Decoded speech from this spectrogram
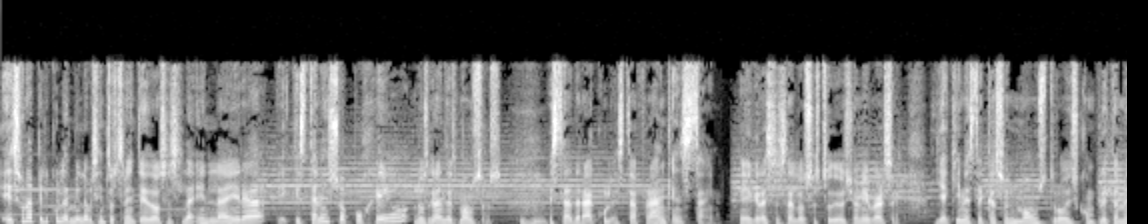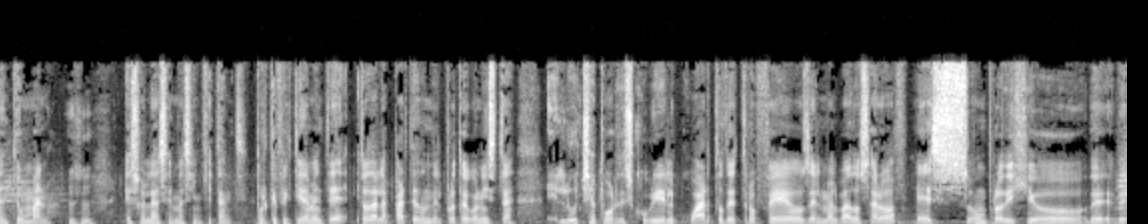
Es una película de 1932. Es la, en la era eh, que están en su apogeo los grandes monstruos. Está Drácula, está Frankenstein, eh, gracias a los estudios Universal. Y aquí en este caso el monstruo es completamente humano. Eso la hace más inquietante. Porque efectivamente toda la parte donde el protagonista eh, lucha por descubrir el cuarto de trofeos del malvado Sarov es un prodigio de- de-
